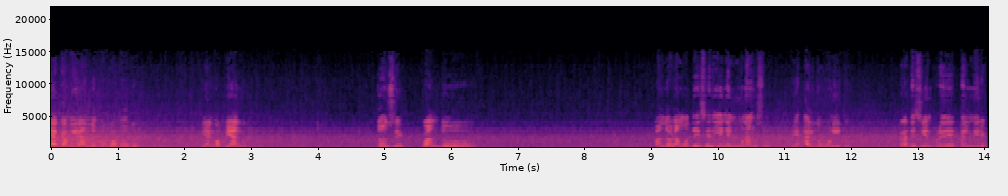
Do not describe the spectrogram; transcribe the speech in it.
Vaya caminando poco a poco, piango piango. Entonces, cuando cuando hablamos de ese día en el Munanzo, es algo bonito. Trate siempre de estar, mire,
